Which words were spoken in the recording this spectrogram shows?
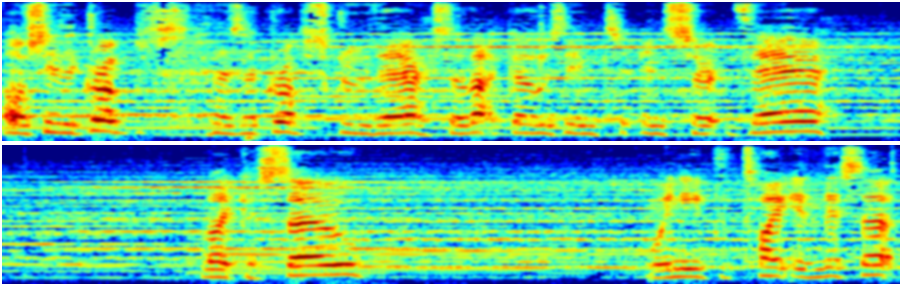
Obviously, the grubs. There's a grub screw there, so that goes into insert there, like a so. We need to tighten this up,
